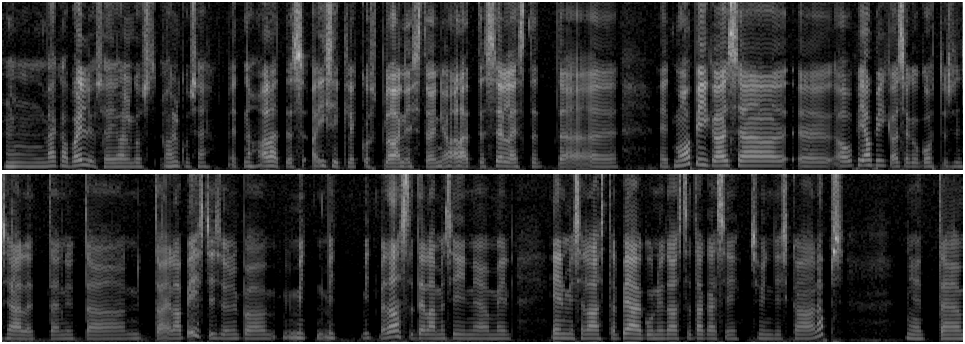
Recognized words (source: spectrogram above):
mm,? väga palju sai algust, alguse, et noh, alates isiklikust plaanist on ju, alates sellest, et äh, et mu abikaasa äh,, abi, abikaasaga kohtusin seal, et nüüd ta, nüüd ta elab Eestis ja juba mit-, mit-, mitmed aastad elame siin ja meil äh, eelmisel aastal, peaaegu nüüd aasta tagasi sündis ka laps. nii et, äh,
